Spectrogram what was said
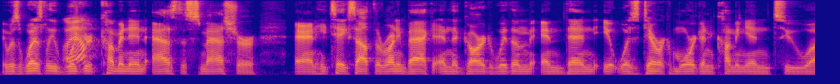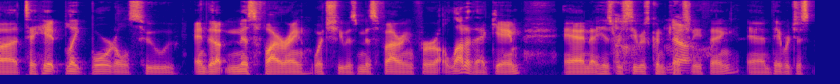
It was Wesley Oh, yeah? Woodyard coming in as the smasher, and he takes out the running back and the guard with him. And then it was Derrick Morgan coming in to uh, to hit Blake Bortles, who ended up misfiring, which he was misfiring for a lot of that game. And uh, his receivers couldn't catch no. anything, and they were just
